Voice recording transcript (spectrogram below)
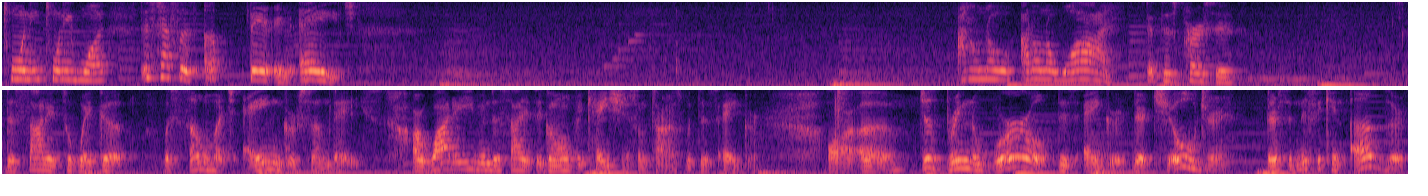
20, 21. This heifer is up there in age. I don't know, I don't know why that this person decided to wake up with so much anger some days or why they even decided to go on vacation sometimes with this anger or uh, just bring the world this anger their children their significant other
